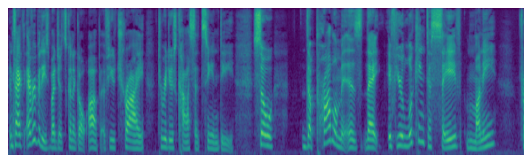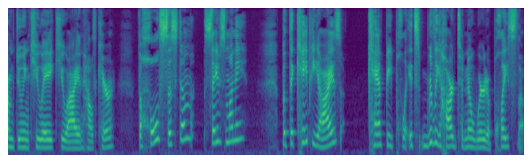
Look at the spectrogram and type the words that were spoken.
In fact, everybody's budget's going to go up if you try to reduce costs at C and D. So the problem is that if you're looking to save money from doing QA, QI, and healthcare, the whole system saves money, but the KPIs can't be pla- it's really hard to know where to place them.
